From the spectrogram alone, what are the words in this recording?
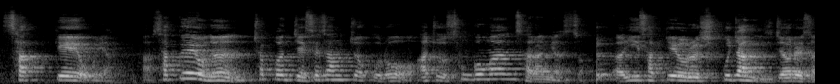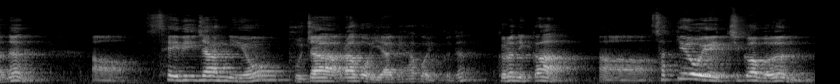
삭개오야. 아, 삭개오는 첫 번째 세상적으로 아주 성공한 사람이었어. 이 삭개오를 19장 2절에서는 어, 세리장이요 부자라고 이야기하고 있거든. 그러니까 어, 삭개오의 직업은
